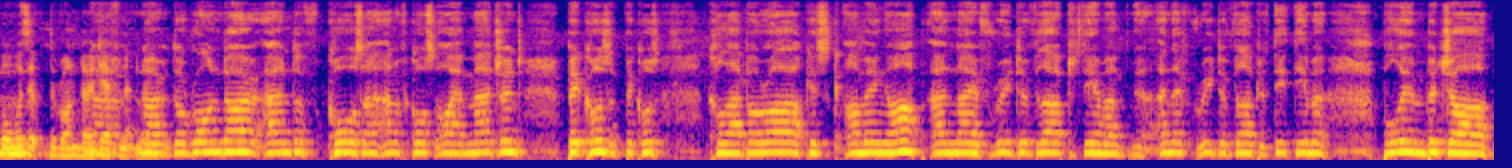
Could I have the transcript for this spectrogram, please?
or was it the Rondo? No, definitely. No, the rondo, and of course, uh, and of course, I imagined because because Collaborac is coming up, and they've redeveloped the uh, and they've redeveloped the the Bulmba-ja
